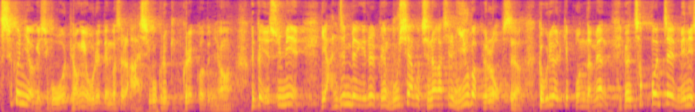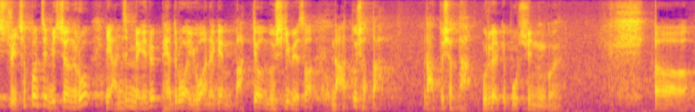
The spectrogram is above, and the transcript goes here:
측은히 여기시고 병이 오래된 것을 아시고 그렇게 그랬거든요. 그러니까 예수님이 이 안진뱅이를 그냥 무시하고 지나가실 이유가 별로 없어요. 그러니까 우리가 이렇게 본다면 이건 첫 번째 미니스트리, 첫 번째 미션으로 이 안진뱅이를 베드로와 요한에게 맡겨 놓으시기 위해서 놔두셨다. 놔두셨다. 우리가 이렇게 볼 수 있는 거예요. 어,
